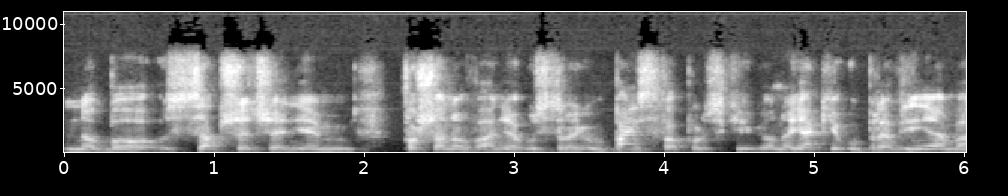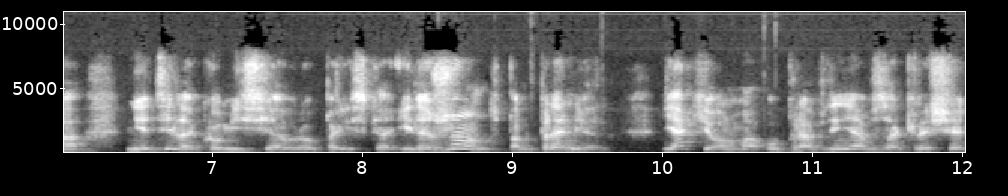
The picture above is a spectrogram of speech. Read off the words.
no bo z zaprzeczeniem poszanowania ustroju państwa polskiego. No jakie uprawnienia ma nie tyle Komisja Europejska, ile rząd, pan premier? Jakie on ma uprawnienia w zakresie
